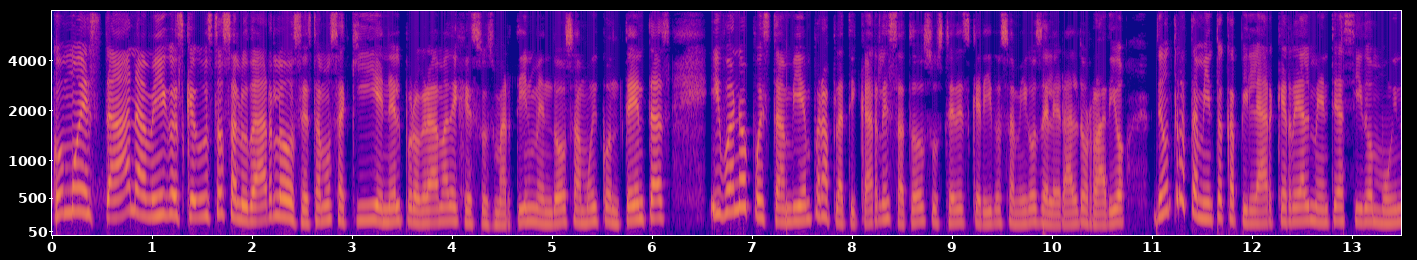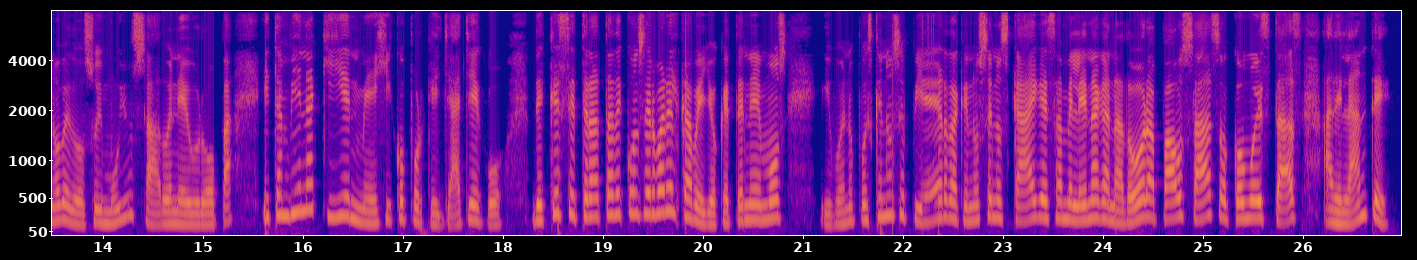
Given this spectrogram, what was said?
¿Cómo están amigos? Qué gusto saludarlos. Estamos aquí en el programa de Jesús Martín Mendoza, muy contentas. Y bueno, pues también para platicarles a todos ustedes, queridos amigos del Heraldo Radio, de un tratamiento capilar que realmente ha sido muy novedoso y muy usado en Europa y también aquí en México porque ya llegó. ¿De qué se trata? De conservar el cabello que tenemos y bueno, pues que no se pierda, que no se nos caiga esa melena ganadora. Pausazo, ¿cómo estás? Adelante.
